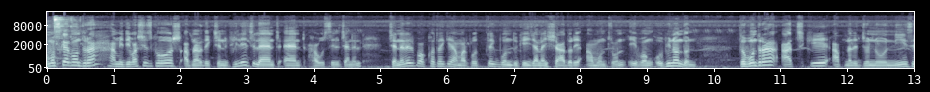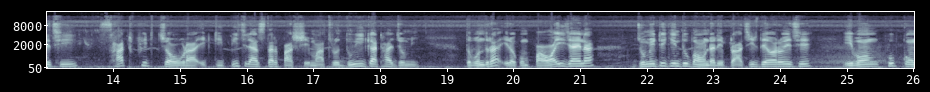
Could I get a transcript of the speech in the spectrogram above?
নমস্কার বন্ধুরা, আমি দেবাশিস ঘোষ। আপনারা দেখছেন village land and house channel চ্যানেলের পক্ষ থেকে আমার প্রত্যেক বন্ধুকেই জানাই সাদরে আমন্ত্রণ এবং অভিনন্দন। তো বন্ধুরা, আজকে আপনাদের জন্য নিয়ে এসেছি ষাট ফিট চওড়া একটি পিচ রাস্তার পাশে মাত্র দুই কাঠা জমি। তো বন্ধুরা, এরকম পাওয়াই যায় না। জমিটি কিন্তু বাউন্ডারি প্রাচীর দেওয়া রয়েছে এবং খুব কম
